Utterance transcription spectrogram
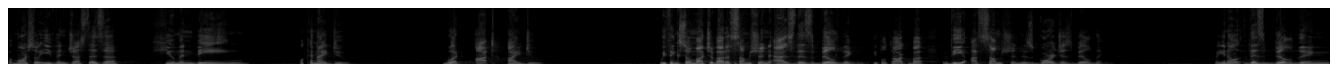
but more so, even just as a human being, what can I do? What ought I do? We think so much about Assumption as this building. People talk about the Assumption, this gorgeous building. But you know, this building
